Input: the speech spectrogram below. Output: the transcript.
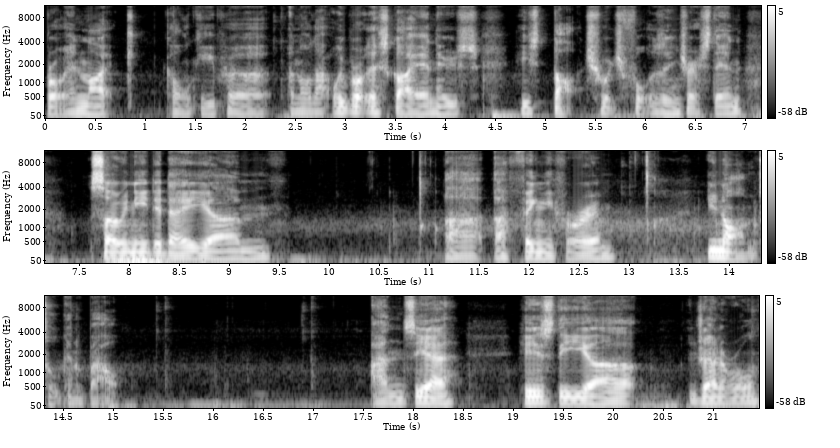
Brought in like goalkeeper and all that. We brought this guy in who's he's Dutch, which I thought was interesting. So we needed a um, uh, a thingy for him. You know what I'm talking about and yeah, here's the uh, general.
